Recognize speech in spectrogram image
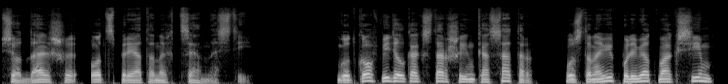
все дальше от спрятанных ценностей. Гудков видел, как старший инкассатор, установив пулемет «Максим»,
